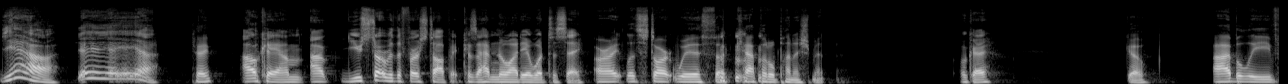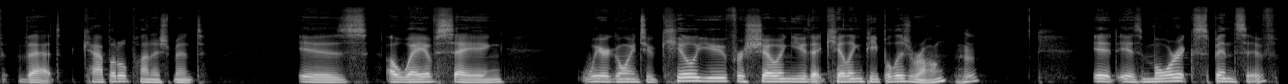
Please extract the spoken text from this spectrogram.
Yeah. Yeah. Yeah. Yeah. Yeah. Yeah. Okay. Okay. I'm. I, you start with the first topic because I have no idea what to say. All right, let's start with uh, capital punishment. Okay. Go. I believe that capital punishment is a way of saying we're going to kill you for showing you that killing people is wrong. Mhm. It is more expensive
